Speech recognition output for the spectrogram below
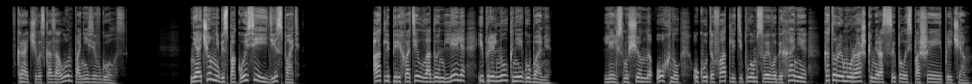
— вкратчиво сказал он, понизив голос. «Ни о чем не беспокойся и иди спать». Атли перехватил ладонь Леля и прильнул к ней губами. Лель смущенно охнул, укутав Атли теплом своего дыхания, которое мурашками рассыпалось по шее и плечам.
